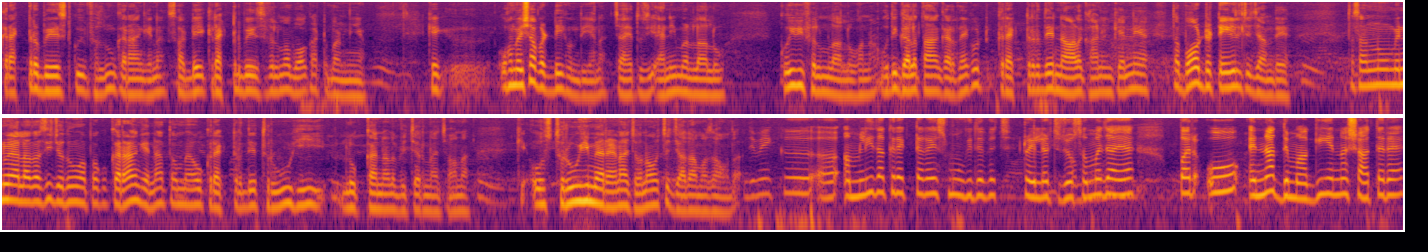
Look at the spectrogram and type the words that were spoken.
ਕਰੈਕਟਰ ਬੇਸਡ ਕੋਈ ਫਿਲਮ ਕਰਾਂਗੇ ਨਾ, ਸਾਡੇ ਕਰੈਕਟਰ ਬੇਸਡ ਫਿਲਮਾਂ ਬਹੁਤ ਘੱਟ ਬਣਨੀਆਂ। ਕਿ ਉਹ ਹਮੇਸ਼ਾ ਵੱਡੀ ਹੁੰਦੀ ਹੈ ਨਾ ਚਾਹੇ ਤੁਸੀਂ ਐਨੀਮਲ ਲਾ ਲਓ ਕੋਈ ਵੀ ਫਿਲਮ ਲਾ ਲਓ ਹਨਾ ਉਹਦੀ ਗੱਲ ਤਾਂ ਕਰਦੇ ਆ ਕੋਈ ਕਰੈਕਟਰ ਦੇ ਨਾਲ ਕਹਾਣੀ ਕਹਿੰਦੇ ਆ ਤਾਂ ਬਹੁਤ ਡਿਟੇਲ ਚ ਜਾਂਦੇ ਆ। ਤਾਂ ਸਾਨੂੰ ਮੈਨੂੰ ਐ ਲੱਗਦਾ ਸੀ ਜਦੋਂ ਆਪਾਂ ਕੋਈ ਕਰਾਂਗੇ ਨਾ ਤਾਂ ਮੈਂ ਉਹ ਕਰੈਕਟਰ ਦੇ ਥਰੂ ਹੀ ਲੋਕਾਂ ਨਾਲ ਵਿਚਰਨਾ ਚਾਹੁੰਦਾ ਕਿ ਉਸ ਥਰੂ ਹੀ ਮੈਂ ਰਹਿਣਾ ਚਾਹੁੰਦਾ ਉਹ ਚ ਜ਼ਿਆਦਾ ਮਜ਼ਾ ਆਉਂਦਾ। ਜਿਵੇਂ ਇੱਕ ਅਮਲੀ ਦਾ ਕਰੈਕਟਰ ਹੈ ਇਸ ਮੂਵੀ ਦੇ ਵਿੱਚ ਟ੍ਰੇਲਰ 'ਚ ਜੋ ਸਮਝ ਆਇਆ ਪਰ ਉਹ ਇੰਨਾ ਦਿਮਾਗੀ ਇੰਨਾ ਸ਼ਾਤਰ ਹੈ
